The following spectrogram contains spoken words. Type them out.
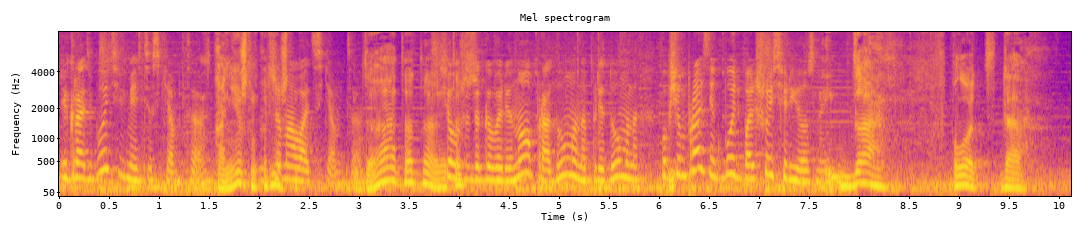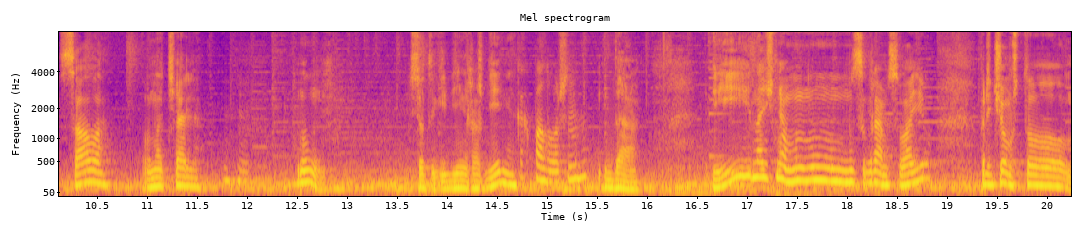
Играть будете вместе с кем-то? Конечно, конечно. Джамовать с кем-то? Да, да, да. Все уже вс- договорено, продумано, придумано. В общем, праздник будет большой, серьезный. Да, вплоть до сала в начале. Ну, все-таки день рождения. Как положено. Да. И начнем. Ну, мы сыграем свое. Причем, что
